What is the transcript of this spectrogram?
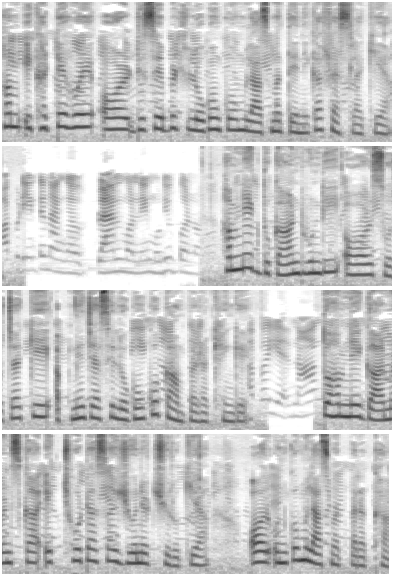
हम इकट्ठे हुए और डिसेबल्ड लोगों को मुलाजमत देने का फैसला किया। हमने एक दुकान ढूंढी और सोचा कि अपने जैसे लोगों को काम पर रखेंगे அப்ப எ- நாங்க तो हमने गारमेंट्स का एक छोटा सा यूनिट शुरू किया और उनको मुलाजमत पर रखा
